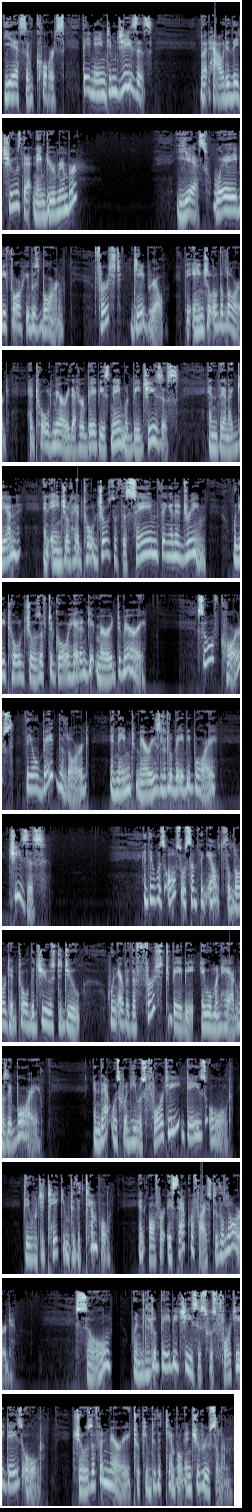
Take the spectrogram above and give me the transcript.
Yes, of course, they named him Jesus. But how did they choose that name? Do you remember? Yes, way before he was born. First, Gabriel, the angel of the Lord, had told Mary that her baby's name would be Jesus. And then again, an angel had told Joseph the same thing in a dream when he told Joseph to go ahead and get married to Mary. So of course, they obeyed the Lord and named Mary's little baby boy Jesus. And there was also something else the Lord had told the Jews to do whenever the first baby a woman had was a boy. And that was when he was 40 days old. They were to take him to the temple and offer a sacrifice to the Lord. So, when little baby Jesus was 40 days old, Joseph and Mary took him to the temple in Jerusalem.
